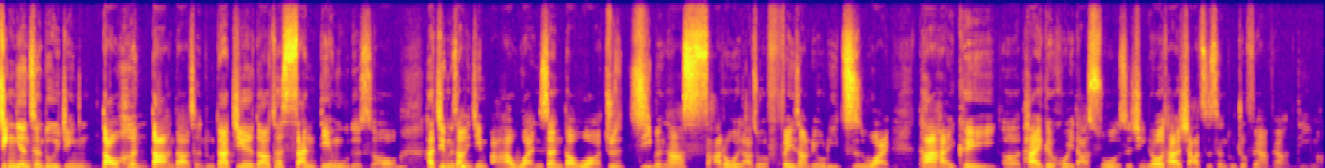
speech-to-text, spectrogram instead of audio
经验程度已经到很大很大的程度。那进入到它三点五的时候，它基本上已经把它完善到哇，就是基本上它啥都回答出来，非常流利之外，它还可以呃，它还可以回答所有事情，然后它的瑕疵程度就非常非常低嘛。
